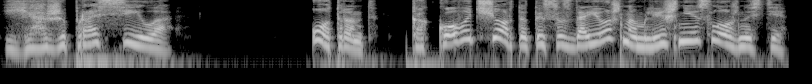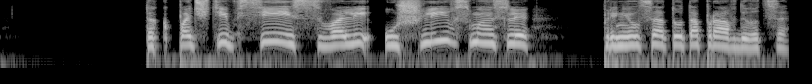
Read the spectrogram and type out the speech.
«Я же просила!» «Отранд, какого черта ты создаешь нам лишние сложности?» «Так почти все из свали ушли, в смысле...» Принялся тот оправдываться.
